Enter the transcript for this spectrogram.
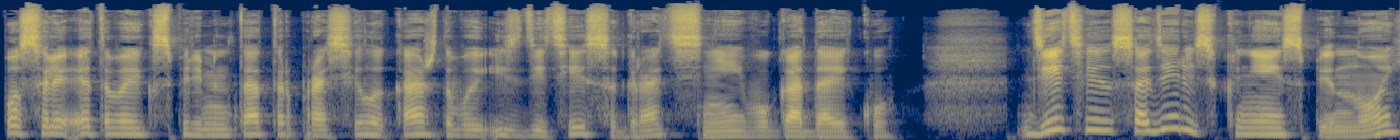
После этого экспериментатор просила каждого из детей сыграть с ней в угадайку. Дети садились к ней спиной,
